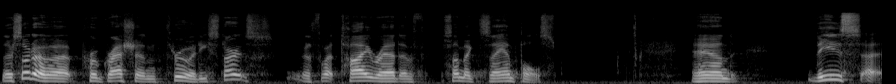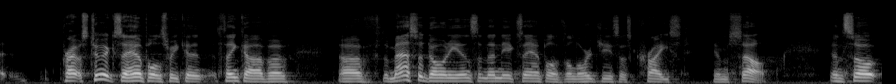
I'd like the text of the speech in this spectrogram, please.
There's sort of a progression through it. He starts with what Ty read of some examples. And these, perhaps two examples we can think of of of the Macedonians and then the example of the Lord Jesus Christ himself. And so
